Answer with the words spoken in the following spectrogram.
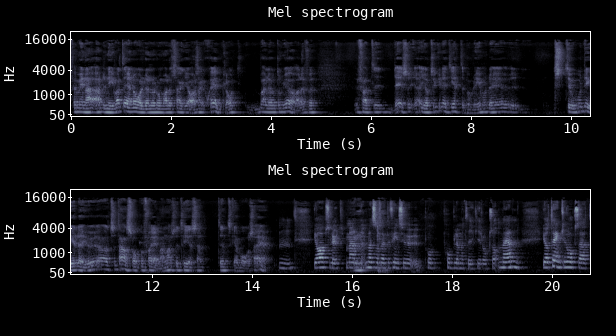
För jag menar, hade ni varit i den åldern och de hade sagt ja, hade sagt självklart, bara låt dem göra det. För, för att det är så, ja, jag tycker det är ett jätteproblem och det är stor del är ju alltså ett ansvar på föräldrarna att se till så att det inte ska vara så här. mm, ja, absolut. Men, Mm. men som sagt, det finns ju pro- problematik i det också. Men jag tänker också att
